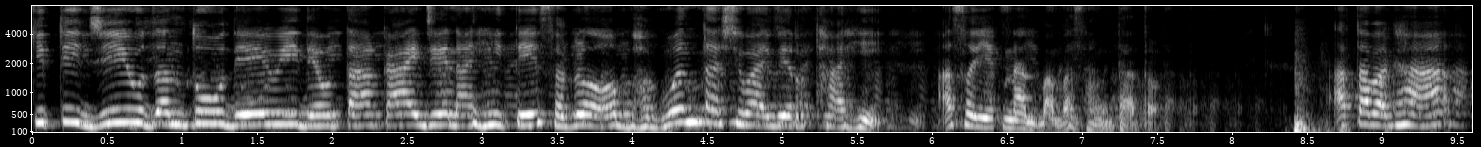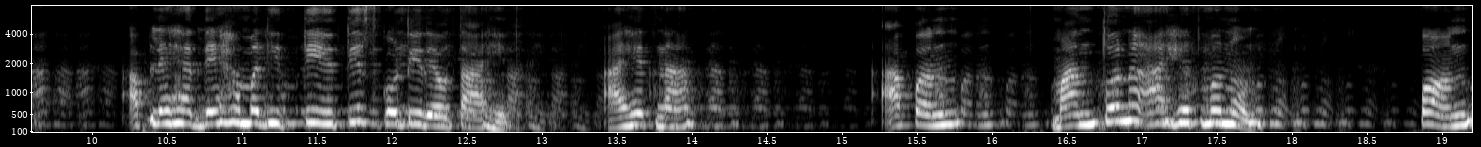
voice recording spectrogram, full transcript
किती जीव जंतू देवी देवता काय जे नाही ते सगळं भगवंताशिवाय व्यर्थ आहे असं एकनाथ बाबा सांगतात. आता बघा आपल्या ह्या देहामध्ये तेहतीस कोटी देवता आहेत. आहेत ना? आपण मानतो ना आहेत म्हणून. पण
